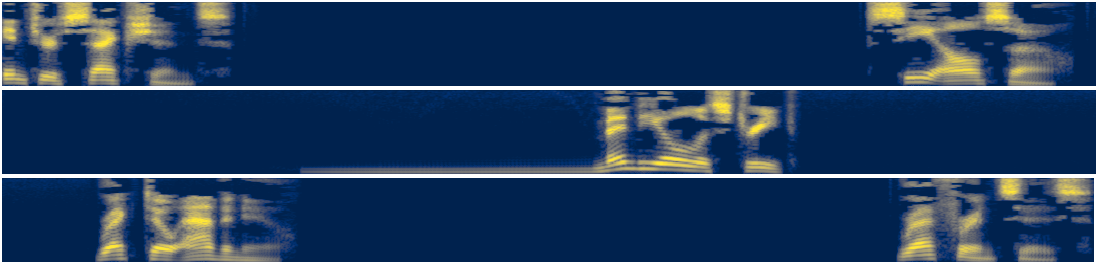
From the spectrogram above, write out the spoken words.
Intersections See also Mendiola Street Recto Avenue. References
